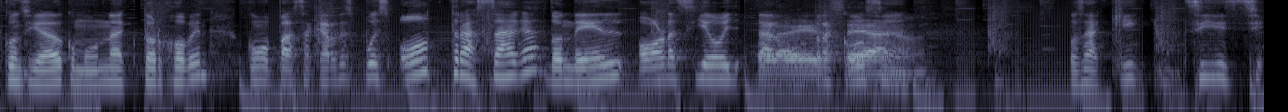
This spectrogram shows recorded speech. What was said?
considerado como un actor joven. Como para sacar después otra saga donde él ahora sí oye otra cosa. O sea, aquí sí, sí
